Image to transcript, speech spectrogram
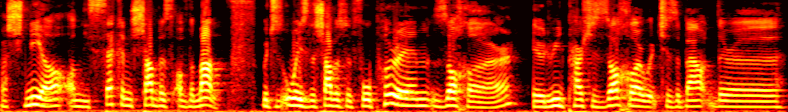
Bashnia, on the second Shabbos of the month, which is always the Shabbos before Purim, Zachar, they would read Parshas Zachar, which is about the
